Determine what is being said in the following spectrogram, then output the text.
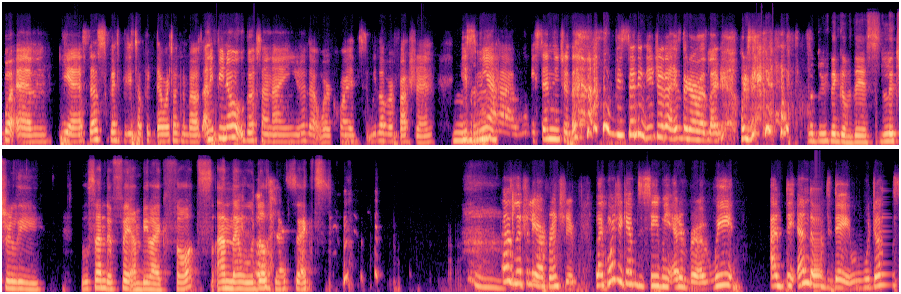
But um, yes, that's going to be the topic that we're talking about. And if you know Ugosa and I, you know that we're quite we love our fashion. It's Mhm. me and her. We'll be sending each other. we'll be sending each other Instagram as like, What do you think of this? Literally, we'll send a fit and be like thoughts, and then we'll just dissect. That's literally our friendship. Like when she came to see me in Edinburgh, we at the end of the day, we would just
